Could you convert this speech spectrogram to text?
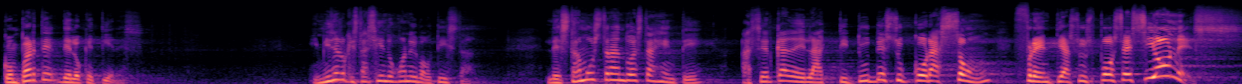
Comparte de lo que tienes. Y mira lo que está haciendo Juan el Bautista. Le está mostrando a esta gente acerca de la actitud de su corazón frente a sus posesiones.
